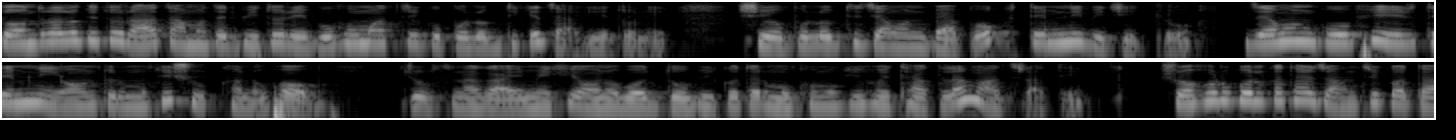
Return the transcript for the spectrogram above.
চন্দ্রালোকিত রাত আমাদের ভিতরে বহুমাত্রিক উপলব্ধিকে জাগিয়ে তোলে। সে উপলব্ধি যেমন ব্যাপক, তেমনি বিচিত্র, যেমন গভীর, তেমনি অন্তর্মুখী সূক্ষ্মানুভব। জ্যোৎস্না গায়ে মেখে অনবদ্য অভিজ্ঞতার মুখোমুখি হয়ে থাকলাম আজ রাতে। শহর কলকাতার যান্ত্রিকতা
